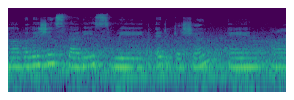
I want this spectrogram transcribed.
uh, Malaysian Studies with Education and semester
